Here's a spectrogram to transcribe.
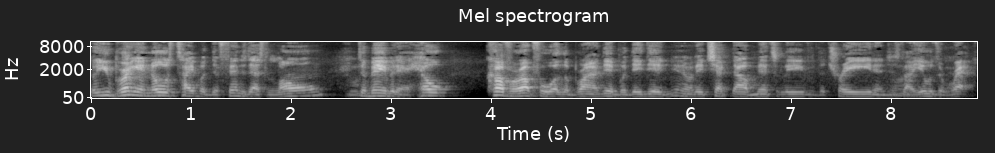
So you bring in those type of defenders that's long to be able to help cover up for what LeBron did, but they did you know they checked out mentally with the trade and just like it was a wreck.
